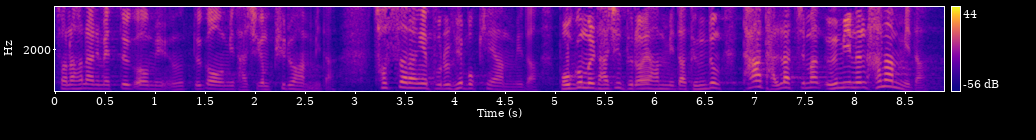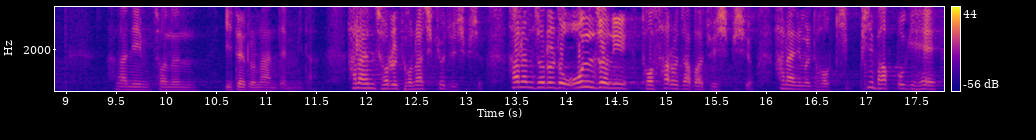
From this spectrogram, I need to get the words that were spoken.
저는 하나님의 뜨거움이, 어, 뜨거움이 다시금 필요합니다. 첫사랑의 불을 회복해야 합니다. 복음을 다시 들어야 합니다. 등등 다 달랐지만 의미는 하나입니다. 하나님, 저는 이대로는 안 됩니다. 하나님 저를 변화시켜 주십시오. 하나님 저를 더 온전히 더 사로잡아 주십시오. 하나님을 더 깊이 맛보게 해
